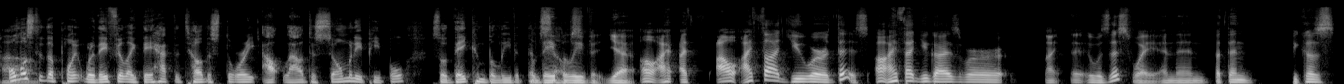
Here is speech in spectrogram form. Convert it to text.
almost to Um, the point where they feel like they have to tell the story out loud to so many people so they can believe it themselves. they believe it. Yeah. Oh, I I oh, I thought you were this. Oh, I thought you guys were like it was this way, and then but then because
